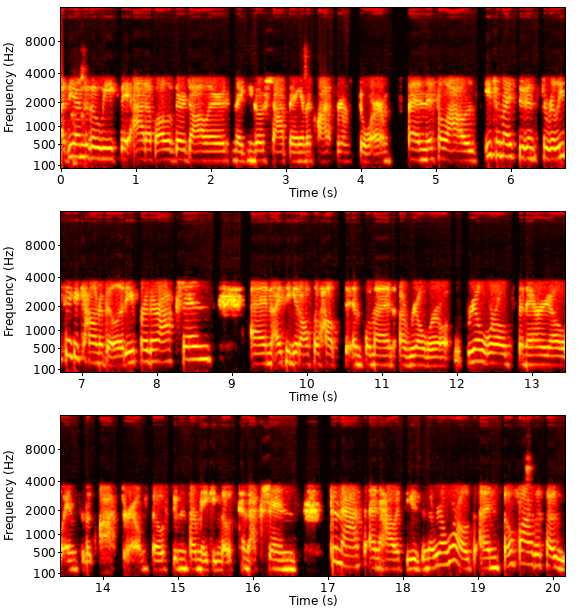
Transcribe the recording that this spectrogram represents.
at the end of the week, they add up all of their dollars and they can go shopping in the classroom store. And this allows each of my students to really take accountability for their actions. And I think it also helps to implement a real world, real world scenario into the classroom. So students are making those connections to math and how it's used in the real world. And so far, this has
